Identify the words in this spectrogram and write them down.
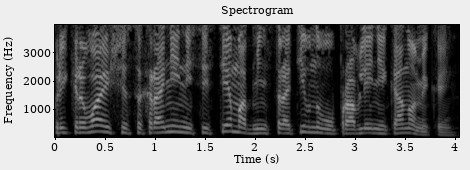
прикрывающей сохранение системы административного управления экономикой.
